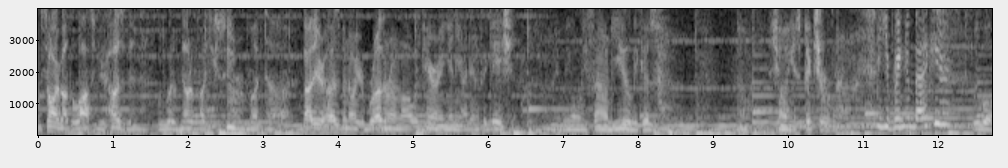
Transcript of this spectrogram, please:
I'm sorry about the loss of your husband. We would have notified you sooner, but uh, neither your husband nor your brother-in-law were carrying any identification. I mean, we only found you because, you know, showing his picture around. Did you bring him back here? We will,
